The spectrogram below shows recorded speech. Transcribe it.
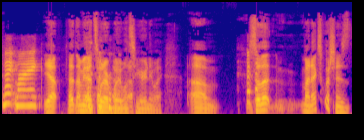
Night, Mike. Yep. Yeah, I mean, that's what everybody wants to hear anyway. Um, so that my next question is:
